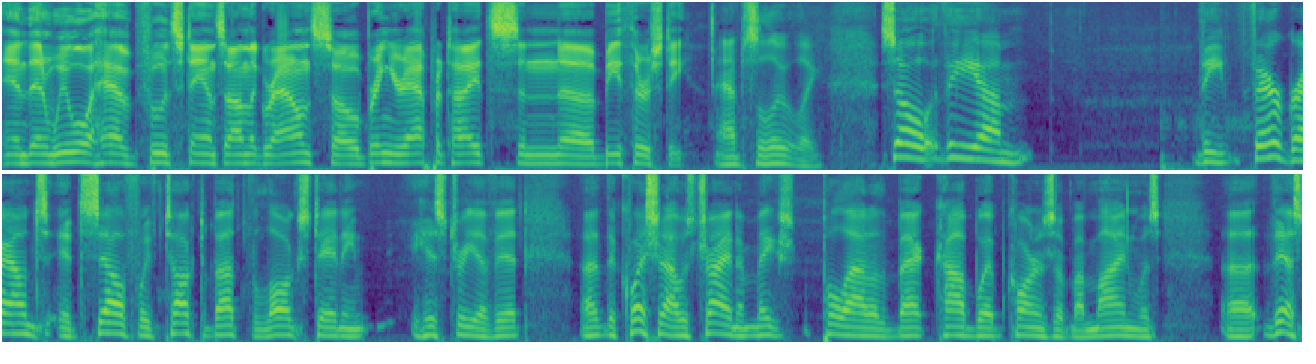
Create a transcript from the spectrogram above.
and then we will have food stands on the ground. So bring your appetites and uh, be thirsty. Absolutely. So the um, the fairgrounds itself, we've talked about the long-standing history of it. Uh, the question I was trying to make pull out of the back cobweb corners of my mind was uh, this:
